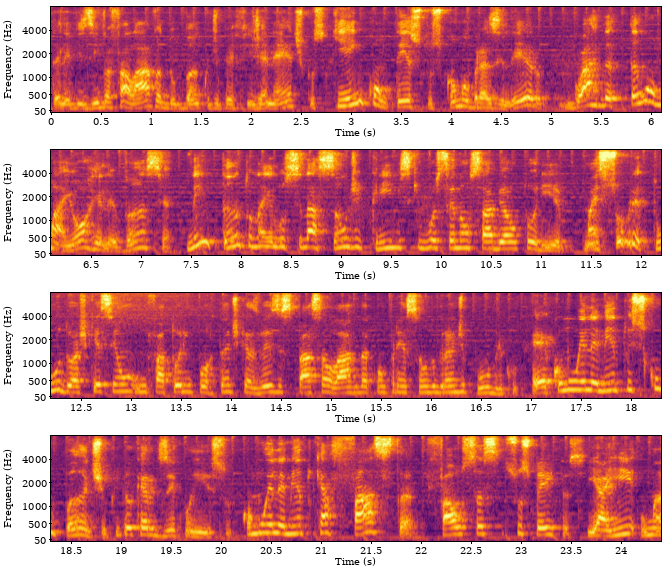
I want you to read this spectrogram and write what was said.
televisiva falava do banco de perfis genéticos, que em contextos como o brasileiro guarda tão ou maior relevância, nem tanto na elucidação de crimes que você não sabe a autoria, mas, sobretudo, acho que esse é um, um fator importante que às vezes passa ao largo da compreensão do grande público. É como um elemento esculpante. O que, que eu quero dizer com isso? Como um elemento que afasta falsas falsas suspeitas. E aí, uma,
